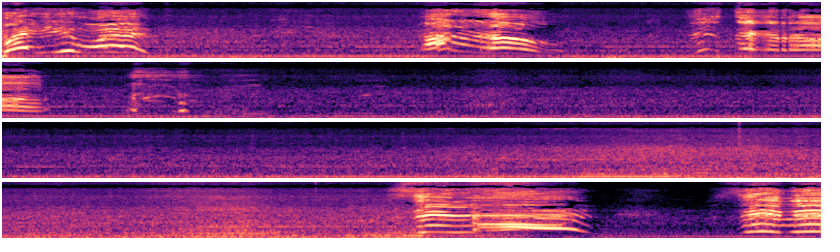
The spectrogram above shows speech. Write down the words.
Where he went? I don't know. This nigga dog. See me! See me!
